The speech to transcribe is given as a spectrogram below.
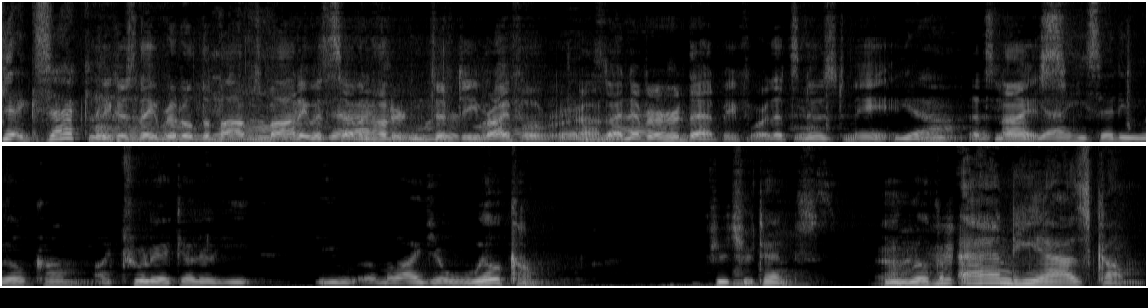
Yeah, exactly. because they riddled the Bab's body with exactly. 750 rifle rounds. I'd never heard that before. That's news to me. yeah, That's right. nice. Yeah, he said he will come. I truly, I tell you, he, he um, Elijah will come. Future tense. He will come, hmm. and he has come.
